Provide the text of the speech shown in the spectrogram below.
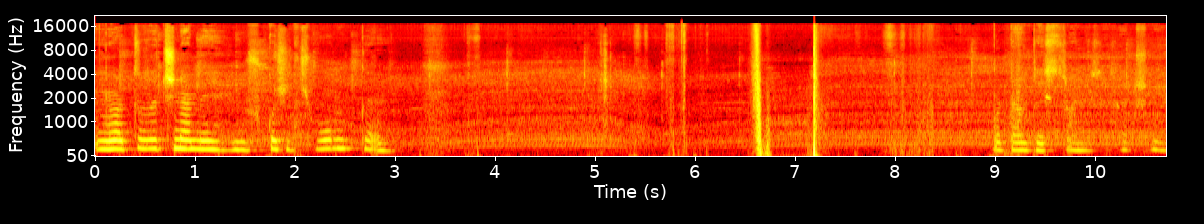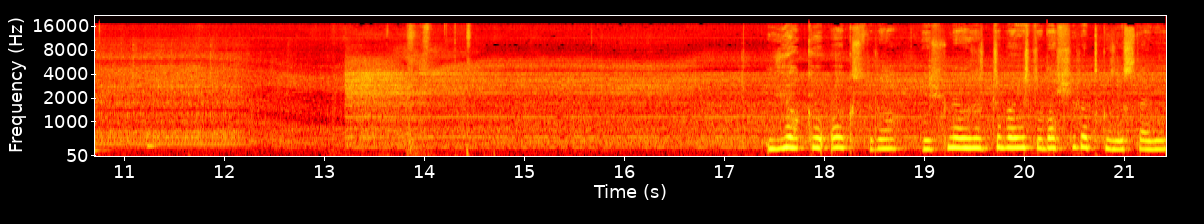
No to zaczynamy już kosić łąkę. Po tamtej stronie zacznie. Jakie ekstra. Myślę, że trzeba jeszcze na środku zostanie.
